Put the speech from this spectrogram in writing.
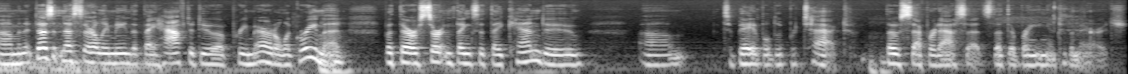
Um, and it doesn't necessarily mean that they have to do a premarital agreement, but there are certain things that they can do um, to be able to protect those separate assets that they're bringing into the marriage.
